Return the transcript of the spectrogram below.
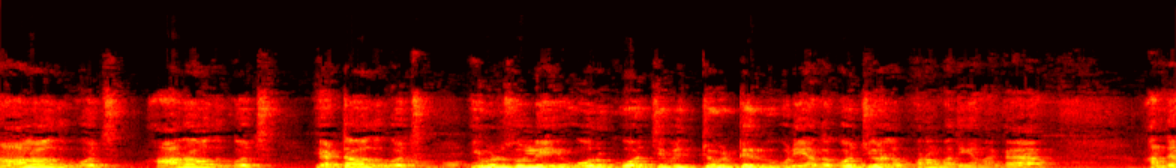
நாலாவது கோச் ஆறாவது கோச் எட்டாவது கோச் இப்படி சொல்லி ஒரு கோச் விட்டு விட்டு இருக்கக்கூடிய அந்த கோச்சுகளில் அப்புறம் பார்த்தீங்கன்னாக்கா அந்த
